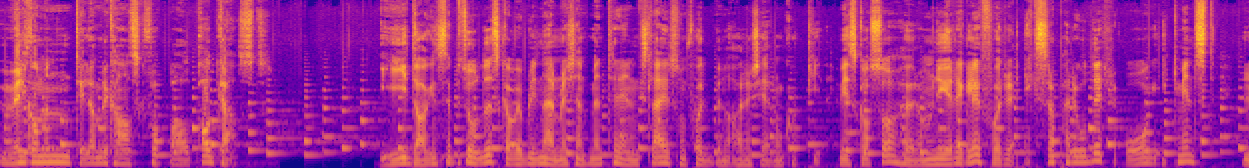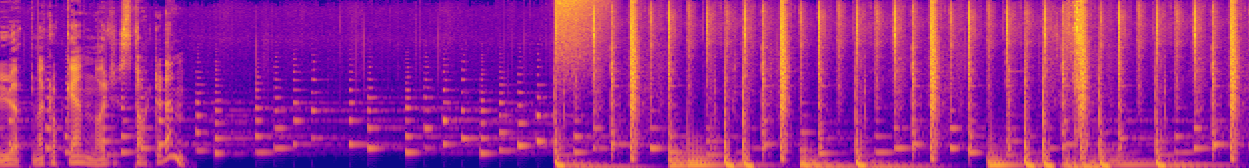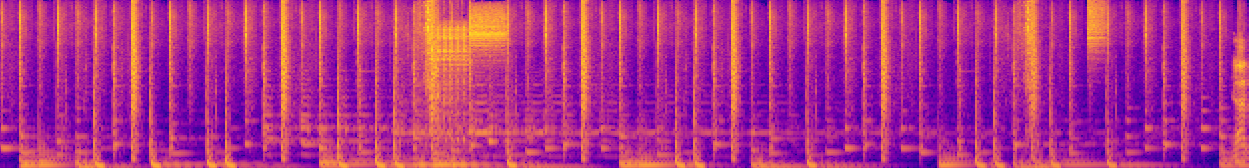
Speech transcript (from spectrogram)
Velkommen til amerikansk fotballpodkast. I dagens episode skal vi bli nærmere kjent med en treningsleir som forbundet arrangerer om kort tid. Vi skal også høre om nye regler for ekstraperioder, og ikke minst løpende klokke. Når starter den?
